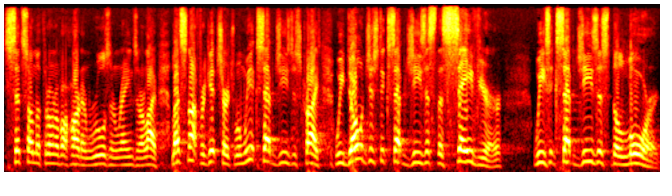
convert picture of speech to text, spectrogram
sits on the throne of our heart and rules and reigns in our life. Let's not forget, church, when we accept Jesus Christ, we don't just accept Jesus the Savior, we accept Jesus the Lord.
